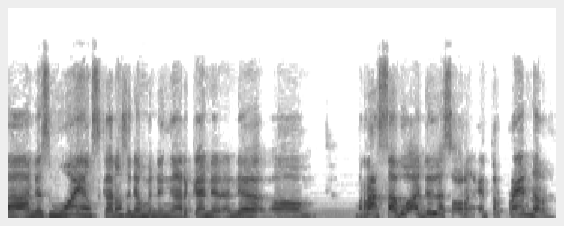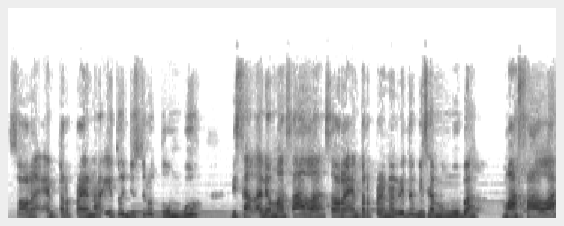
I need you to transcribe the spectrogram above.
uh, Anda semua yang sekarang sedang mendengarkan dan Anda um, merasa bahwa adalah seorang entrepreneur. Seorang entrepreneur itu justru tumbuh di saat ada masalah. Seorang entrepreneur itu bisa mengubah masalah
